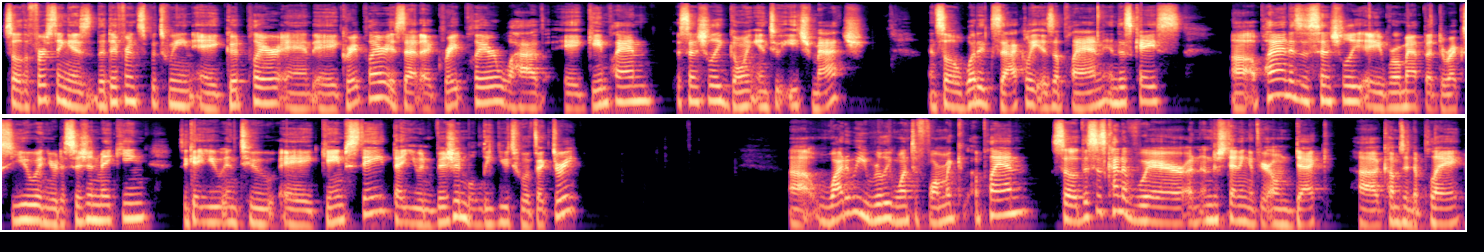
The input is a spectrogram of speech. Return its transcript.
So, the first thing is the difference between a good player and a great player is that a great player will have a game plan essentially going into each match and so, what exactly is a plan in this case? Uh, a plan is essentially a roadmap that directs you and your decision making to get you into a game state that you envision will lead you to a victory. Uh, why do we really want to form a, a, plan? So, this is kind of where an understanding of your own deck uh, comes into play.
